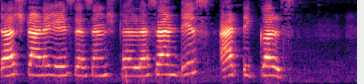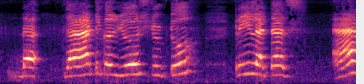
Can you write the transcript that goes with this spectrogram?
Third standard is lesson. The lesson is articles. The, the article used to three letters. A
